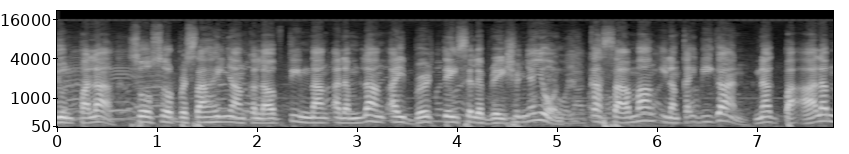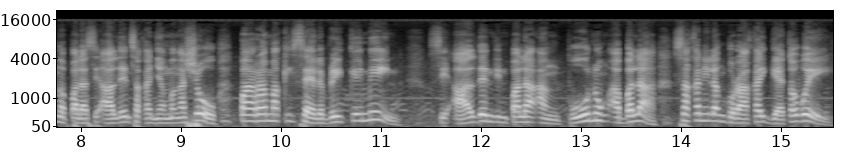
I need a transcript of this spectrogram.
Yun pala, so sorpresahin niya ang ka-love team na alam lang ay birthday celebration niya yun kasama ang ilang kaibigan. Nagpaalam na pala si Alden sa kanyang mga show para makiselebrate kay Maine. Si Alden din pala ang punong abala sa kanilang Boracay getaway.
